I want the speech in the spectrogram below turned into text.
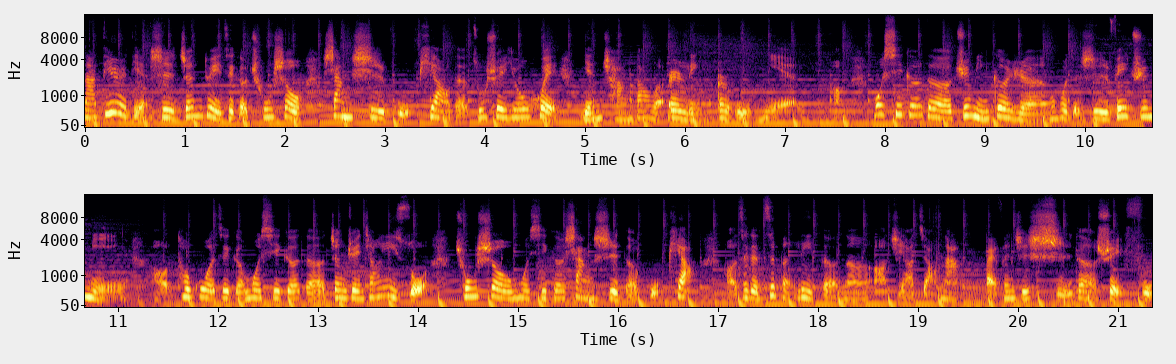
那第二点是针对这个出售上市股票的租税优惠延长到了二零二五年。墨西哥的居民个人或者是非居民，哦，透过这个墨西哥的证券交易所出售墨西哥上市的股票，啊，这个资本利得呢，啊，只要缴纳百分之十的税负。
